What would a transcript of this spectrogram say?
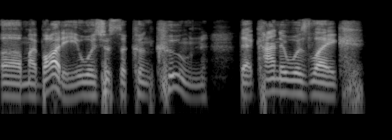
uh, my body. It was just a cocoon that kind of was like,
